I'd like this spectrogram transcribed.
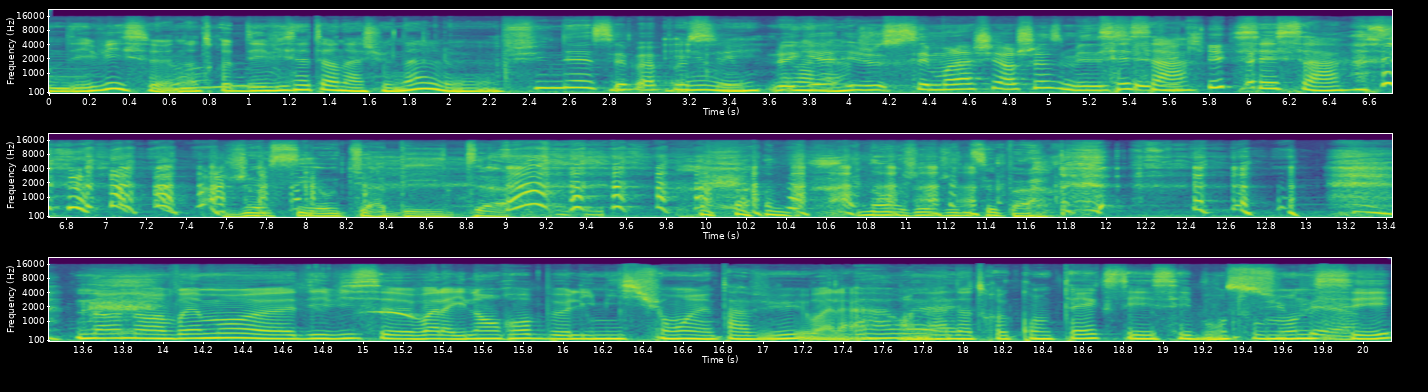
non, Davis, euh, notre Davis international, euh, Punaise, c'est pas Eh possible. oui, Le voilà. gars, je- c'est moi la chercheuse, mais c'est c'est ça, c'est ça. Je sais où tu habites. non, je, je ne sais pas. Non, non, vraiment, euh, Davis, euh, voilà, il enrobe l'émission, hein, t'as vu, voilà. Ah On a notre contexte et c'est bon, tout le monde sait.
